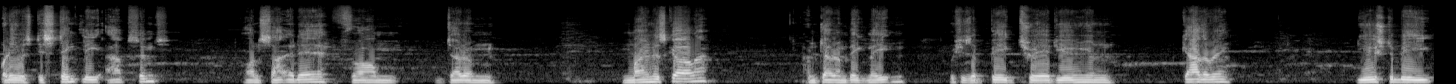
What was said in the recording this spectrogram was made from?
But he was distinctly absent on Saturday from Durham Miners Gala and Durham Big Meeting, which is a big trade union gathering. Used to be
